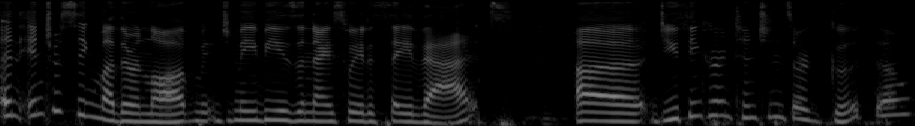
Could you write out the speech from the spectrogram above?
an interesting mother-in-law, which maybe is a nice way to say that. Uh, do you think her intentions are good, though?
